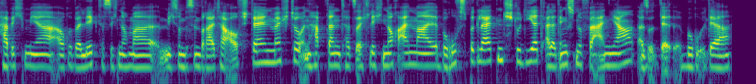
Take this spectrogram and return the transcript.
habe ich mir auch überlegt, dass ich noch mal mich so ein bisschen breiter aufstellen möchte und habe dann tatsächlich noch einmal berufsbegleitend studiert, allerdings nur für ein Jahr. Also der, der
